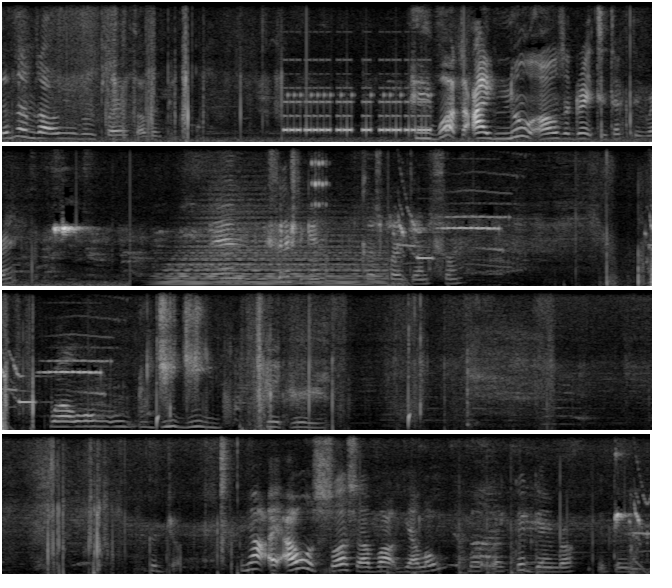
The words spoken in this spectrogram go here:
Sometimes I'll even play with other people. He was. I knew I was a great detective, right? And we finished the game because played down the phone. Well, GG. Good job. Yeah, I, I was sus about yellow, but like, good game, bro. Good game.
